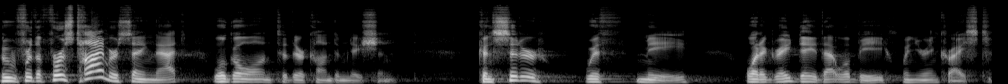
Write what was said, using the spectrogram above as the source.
who, for the first time, are saying that will go on to their condemnation. Consider with me what a great day that will be when you're in Christ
